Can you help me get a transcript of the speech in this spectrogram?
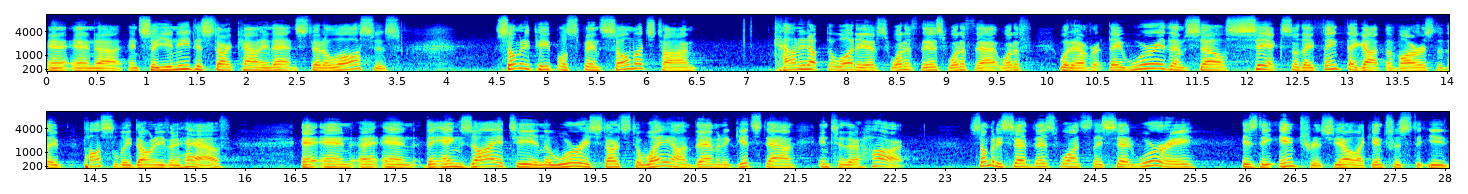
and, and, uh, and so you need to start counting that instead of losses. So many people spend so much time counting up the what ifs what if this, what if that, what if whatever. They worry themselves sick, so they think they got the virus that they possibly don't even have. And, and, and the anxiety and the worry starts to weigh on them, and it gets down into their heart. Somebody said this once. They said, Worry is the interest, you know, like interest that you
